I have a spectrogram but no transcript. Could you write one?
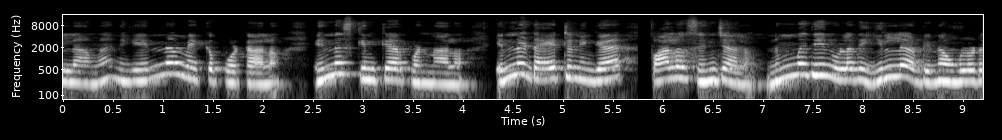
இல்லாமல் நீங்கள் என்ன மேக்கப் போட்டாலும் என்ன ஸ்கின் கேர் பண்ணாலும் என்ன டயட்டை நீங்கள் ஃபாலோ செஞ்சாலும் நிம்மதின்னு உள்ளது இல்லை அப்படின்னா உங்களோட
